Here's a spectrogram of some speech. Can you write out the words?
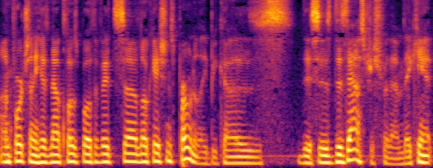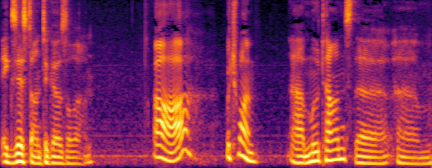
unfortunately, has now closed both of its uh, locations permanently because this is disastrous for them. They can't exist on to goes alone. ah, which one? Uh, Moutons, the um,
